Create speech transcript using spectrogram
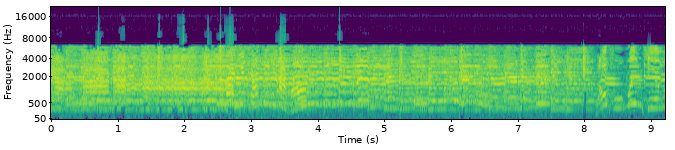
呀！那你赶紧看好。老夫闻听啊，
